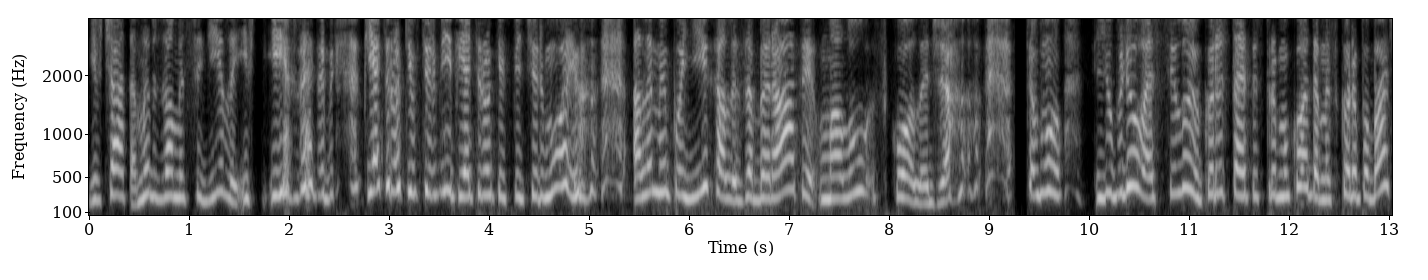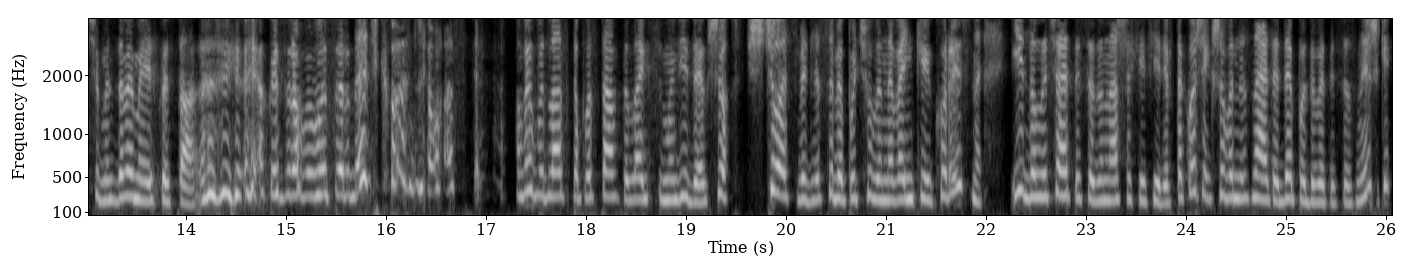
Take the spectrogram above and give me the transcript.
Дівчата, ми б з вами сиділи, і, і як знаєте, 5 років в тюрмі, 5 років під тюрмою, але ми поїхали забирати малу з коледжа. Тому люблю вас, цілую, користайтесь промокодами. Скоро побачимось. Давай ми якось так, якось зробимо сердечко для вас. А ви, будь ласка, поставте лайк цьому відео, якщо щось ви для себе почули новеньке і корисне, і долучайтеся до наших ефірів. Також, якщо ви не знаєте, де подивитися знижки,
